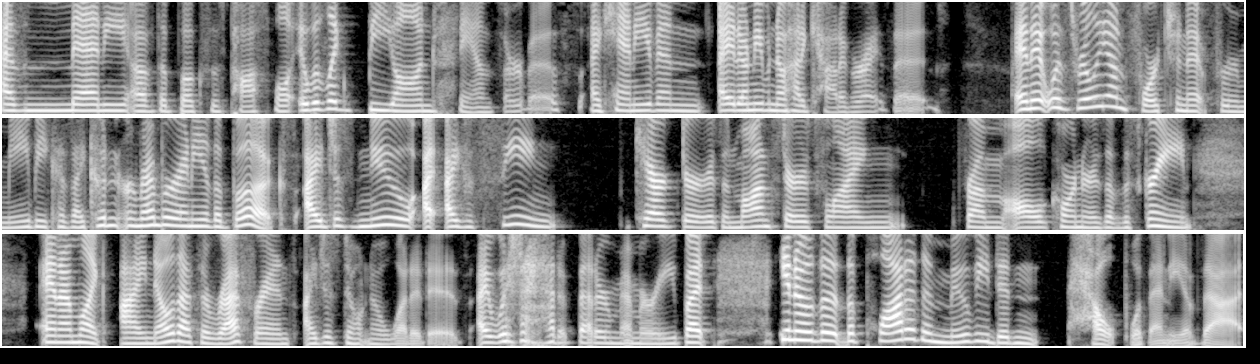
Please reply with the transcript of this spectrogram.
as many of the books as possible. It was like beyond fan service. I can't even I don't even know how to categorize it. And it was really unfortunate for me because I couldn't remember any of the books. I just knew I, I was seeing characters and monsters flying from all corners of the screen. And I'm like, I know that's a reference. I just don't know what it is. I wish I had a better memory. But, you know, the the plot of the movie didn't help with any of that.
